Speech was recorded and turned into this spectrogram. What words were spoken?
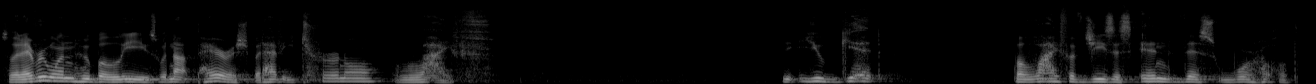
So that everyone who believes would not perish but have eternal life. You get the life of Jesus in this world.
